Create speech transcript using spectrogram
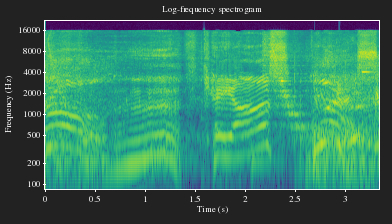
Control. Chaos blast.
